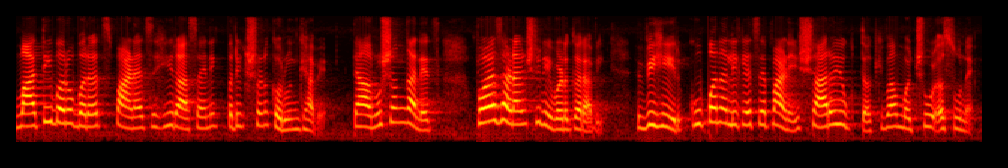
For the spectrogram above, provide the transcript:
मातीबरोबरच पाण्याचेही रासायनिक परीक्षण करून घ्यावे. त्या अनुषंगानेच फळझाडांची निवड करावी. विहीर कूपनलिकेचे पाणी क्षारयुक्त किंवा मचूळ असू नये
